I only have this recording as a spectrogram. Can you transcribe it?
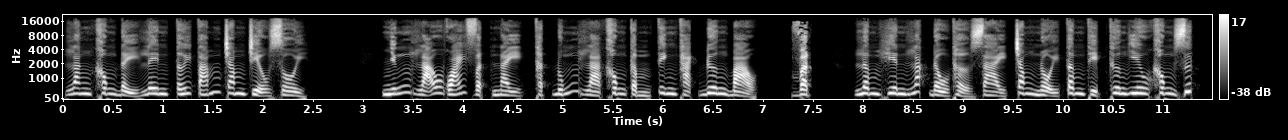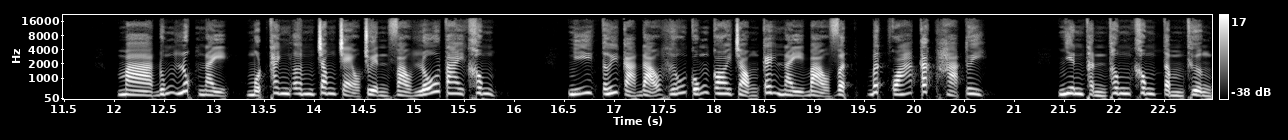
lăng không đẩy lên tới 800 triệu rồi. Những lão quái vật này thật đúng là không cầm tinh thạch đương bảo. Vật. Lâm Hiên lắc đầu thở dài trong nội tâm thịt thương yêu không dứt. Mà đúng lúc này, một thanh âm trong trẻo truyền vào lỗ tai không. Nghĩ tới cả đảo hữu cũng coi trọng cái này bảo vật bất quá các hạ tuy. nhiên thần thông không tầm thường,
